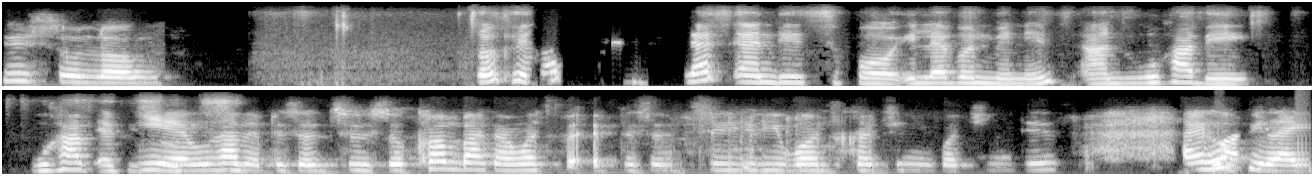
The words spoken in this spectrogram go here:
This is so long. Okay, let's end it for 11 minutes and we'll have a we'll have episode Yeah, we'll have two. episode two. So come back and watch for episode two if you want to continue watching this. I hope you like.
